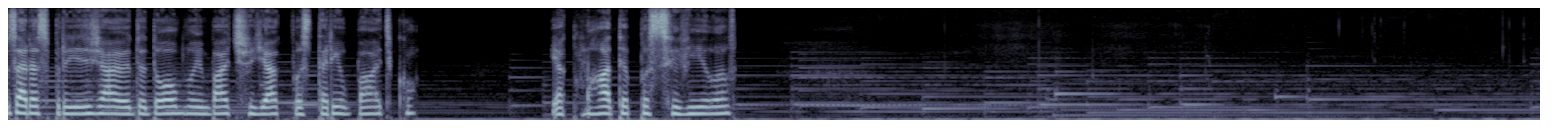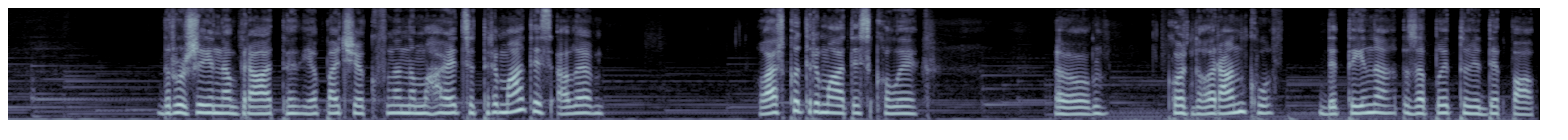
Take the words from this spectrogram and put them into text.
Зараз приїжджаю додому і бачу, як постарів батько, як мати посивіла. Дружина брата. Я бачу, як вона намагається триматись, але важко триматись, коли е, кожного ранку дитина запитує, де пап.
